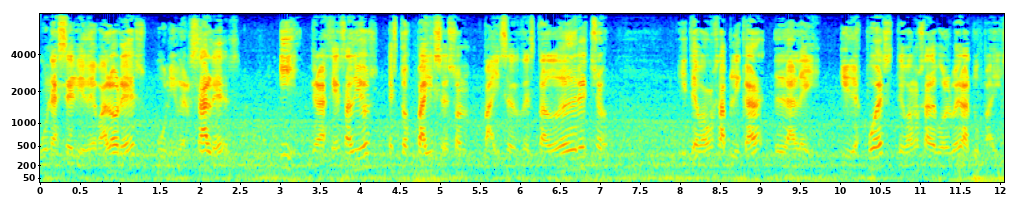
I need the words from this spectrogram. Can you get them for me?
una serie de valores universales y gracias a Dios estos países son países de Estado de Derecho y te vamos a aplicar la ley y después te vamos a devolver a tu país.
